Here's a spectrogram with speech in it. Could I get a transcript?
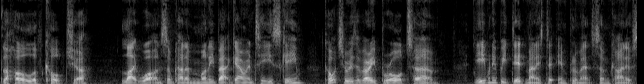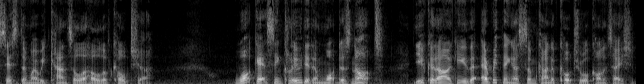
the whole of culture? Like what, on some kind of money back guarantee scheme? Culture is a very broad term. Even if we did manage to implement some kind of system where we cancel the whole of culture, what gets included and what does not? You could argue that everything has some kind of cultural connotation.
